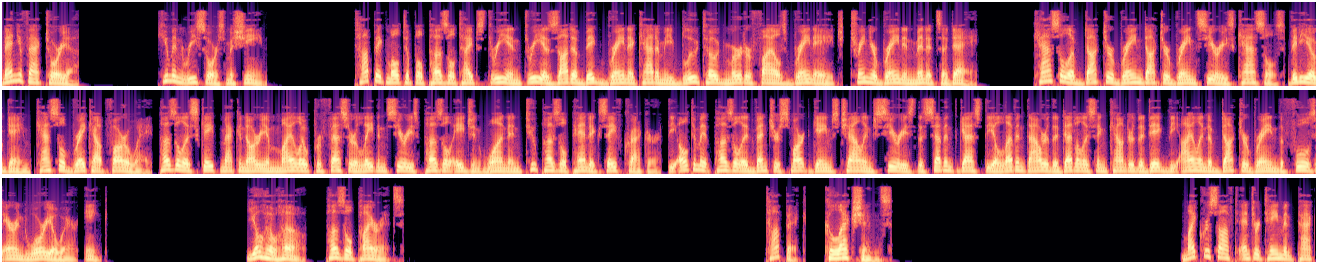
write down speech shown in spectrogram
Manufactoria. Human Resource Machine. Topic multiple puzzle types 3 in 3 Azada Big Brain Academy Blue Toad Murder Files Brain Age, train your brain in minutes a day. Castle of Dr. Brain Dr. Brain series Castles video game Castle Breakout Faraway, Puzzle Escape Machinarium Milo Professor Layton series Puzzle Agent 1 and 2 Puzzle Panic Safecracker, The Ultimate Puzzle Adventure Smart Games Challenge series The Seventh Guest The Eleventh Hour The Daedalus Encounter The Dig The Island of Dr. Brain The Fool's Errand WarioWare, Inc. Yo-ho-ho! Puzzle Pirates Collections Microsoft Entertainment Pack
